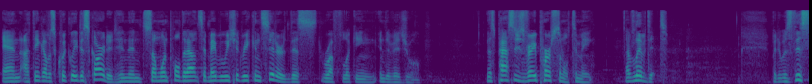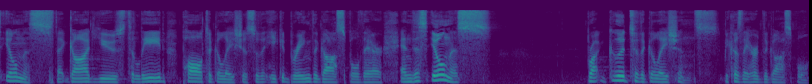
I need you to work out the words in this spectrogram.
and I think I was quickly discarded. And then someone pulled it out and said, maybe we should reconsider this rough looking individual. This passage is very personal to me. I've lived it. But it was this illness that God used to lead Paul to Galatia so that he could bring the gospel there. And this illness brought good to the Galatians because they heard the gospel.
